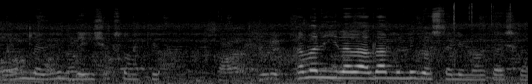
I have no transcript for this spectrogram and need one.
Onun rengi değişik sanki. Hemen hilelerden birini göstereyim arkadaşlar.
